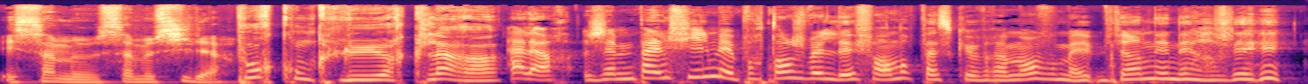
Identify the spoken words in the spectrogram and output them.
et ça me, ça me sidère. Pour conclure, Clara. Alors, j'aime pas le film et pourtant je vais le défendre parce que vraiment vous m'avez bien énervé.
